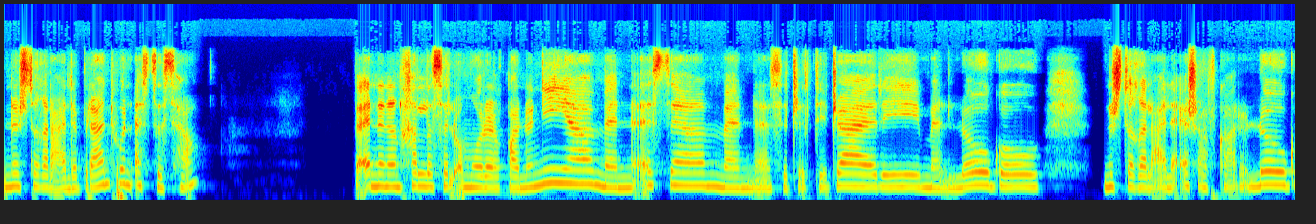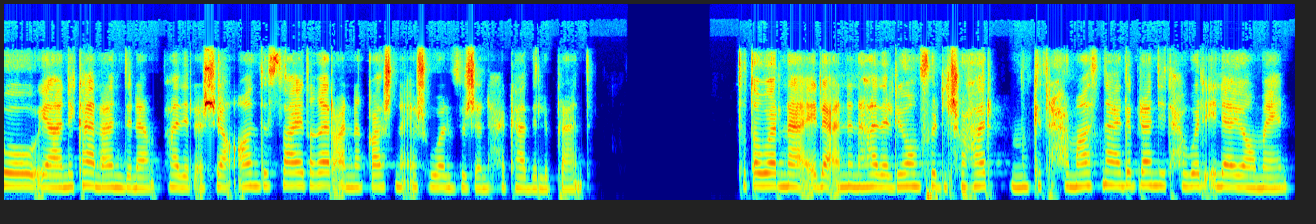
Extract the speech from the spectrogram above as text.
نشتغل على brand ونأسسها. بأننا نخلص الأمور القانونية من اسم من سجل تجاري من لوجو نشتغل على إيش أفكار اللوجو. يعني كان عندنا هذه الأشياء on the side غير عن نقاشنا إيش هو ال vision حق هذا ال brand تطورنا إلى أننا هذا اليوم في الشهر من كثر حماسنا على ال brand يتحول إلى يومين.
